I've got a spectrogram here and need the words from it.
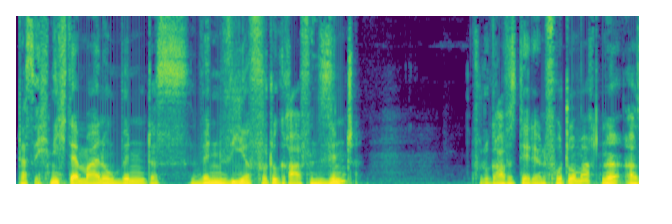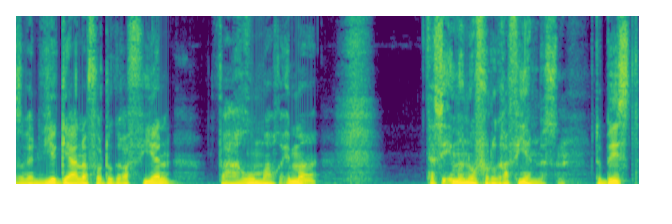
dass ich nicht der Meinung bin, dass wenn wir Fotografen sind, Fotograf ist der, der ein Foto macht, ne? Also wenn wir gerne fotografieren, warum auch immer, dass wir immer nur fotografieren müssen. Du bist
